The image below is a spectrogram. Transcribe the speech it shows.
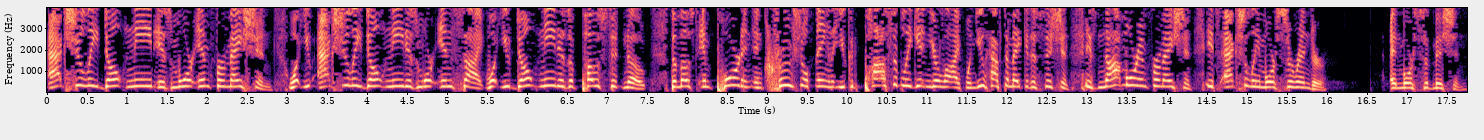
actually don't need is more information. What you actually don't need is more insight. What you don't need is a post-it note. The most important and crucial thing that you could possibly get in your life when you have to make a decision is not more information. It's actually more surrender and more submission.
